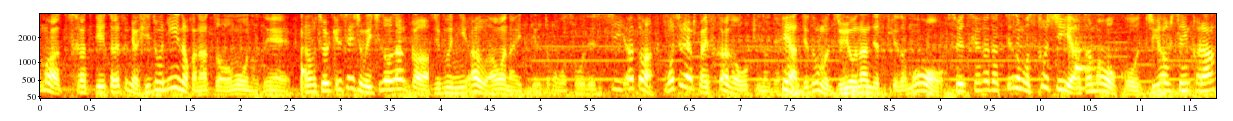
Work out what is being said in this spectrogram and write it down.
まあ使っていただくには非常にいいのかなとは思うのであの長距離選手も一度なんか自分に合う合わないっていうところもそうですしあとはもちろんやっぱり負荷が大きいのでペアっていうところも重要なんですけどもそういう使い方っていうのも少し頭をこう違う視点から、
